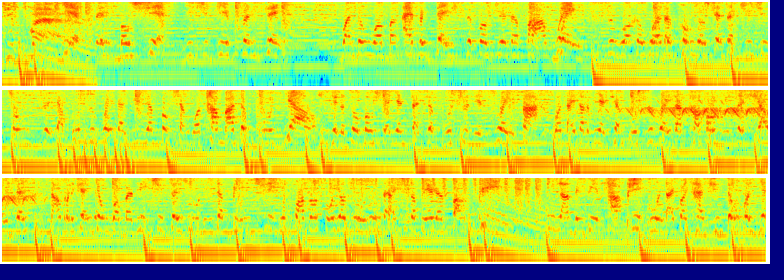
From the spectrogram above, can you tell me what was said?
Divine. Yeah, same old shit, each a different day。玩弄我们 every day，是否觉得乏味？只是我和我的朋友现在举起中指，要不是为了音乐梦想，我他妈的不要。音乐的做梦宣言在这不是你最大，我来到了面前不是为了讨好你这小人，拿我的钱用我们力去追逐你的名气，花光所有赌注在希望别人放屁。拿没别擦屁股，来管弹琴都会有。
